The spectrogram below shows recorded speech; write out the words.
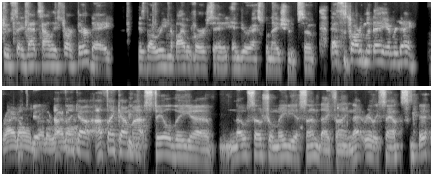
who say that's how they start their day is by reading the Bible verse and, and, your explanation. So that's the start of my day every day. Right on, brother. Right I think on. I, I, think I might steal the uh, no social media Sunday thing. That really sounds good.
